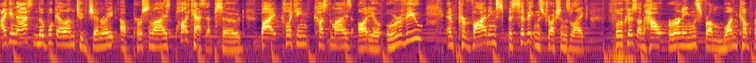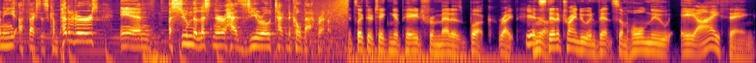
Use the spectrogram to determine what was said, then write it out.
I can ask Notebook LM to generate a personalized podcast episode by clicking Customize Audio Overview and providing specific instructions like focus on how earnings from one company affects its competitors and assume the listener has zero technical background. It's like they're taking a page from Meta's book, right? Yeah. Instead of trying to invent some whole new AI thing,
